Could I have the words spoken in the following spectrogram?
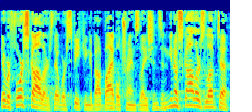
There were four scholars that were speaking about Bible translations, and you know, scholars love to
